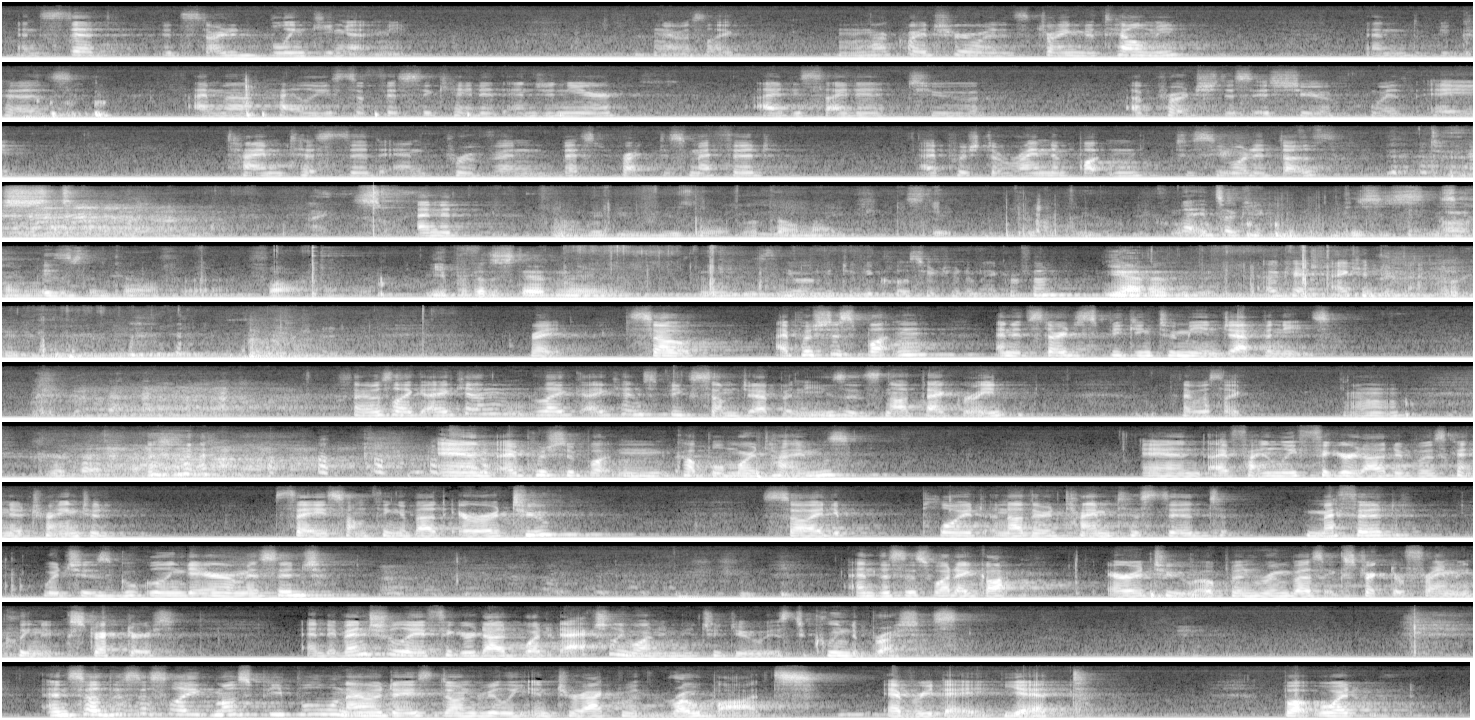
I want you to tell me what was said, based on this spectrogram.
Instead, it started blinking at me. And I was like, I'm not quite sure what it's trying to tell me. And because I'm a highly sophisticated engineer, I decided to approach this issue with a time-tested and proven best practice method. I pushed a random button to see what it does. Test. Sorry. And it, Uh, maybe we use a lapel mic instead. no, it's okay. Because it's, it's Oh, kind of is- distant, kind of uh, far. You prefer to stand there? And really use the- You want me to be closer to the microphone? Yeah, that'd be good. Okay, I can do that. Okay. Right. So I pushed this button and it started speaking to me in Japanese. so I was like, I can like I can speak some Japanese. It's not that great. I was like, oh. and I pushed the button a couple more times. And I finally figured out it was kind of trying to say something about error 2. So I deployed another time-tested method, which is Googling the error message. And this is what I got. Error 2, open Roomba's extractor frame and clean extractors. And eventually I figured out what it actually wanted me to do is to clean the brushes. And so this is like most people nowadays don't really interact with robots every day yet. But what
